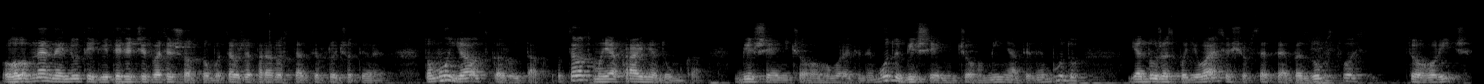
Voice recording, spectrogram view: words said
Головне не лютий 2026-го, бо це вже переросте в цифру 4. Тому я от скажу так: це от моя крайня думка. Більше я нічого говорити не буду, більше я нічого міняти не буду. Я дуже сподіваюся, що все це безумство цьогоріч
